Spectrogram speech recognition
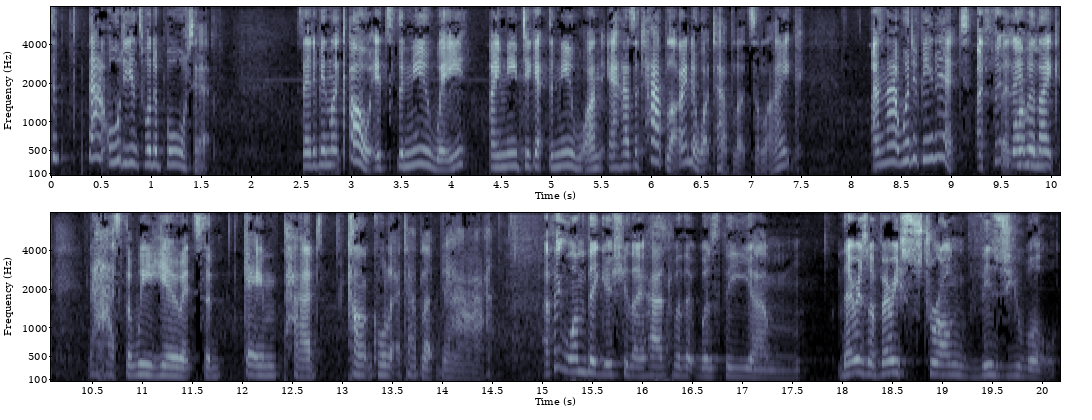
Th- that audience would have bought it. They'd have been like, oh, it's the new Wii. I need to get the new one. It has a tablet. I know what tablets are like. And that would have been it. I think but they were like, nah, it's the Wii U. It's the gamepad. Can't call it a tablet. Nah. I think one big issue they had with it was the um, there is a very strong visual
